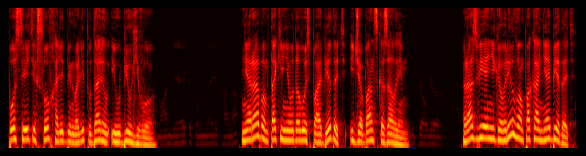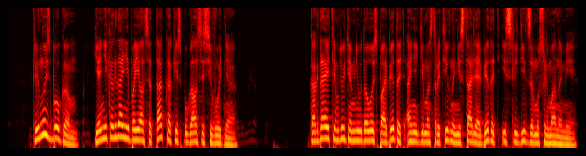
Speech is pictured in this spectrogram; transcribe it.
После этих слов Халид бин Валид ударил и убил его. Не арабам так и не удалось пообедать, и Джабан сказал им, «Разве я не говорил вам пока не обедать? Клянусь Богом, я никогда не боялся так, как испугался сегодня». Когда этим людям не удалось пообедать, они демонстративно не стали обедать и следить за мусульманами.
